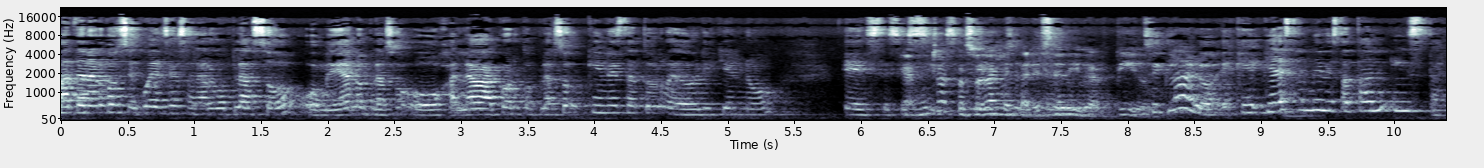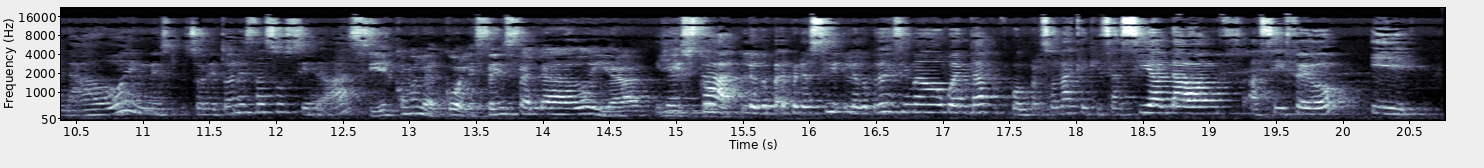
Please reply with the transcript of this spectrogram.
va a tener consecuencias a largo plazo, o mediano plazo, o ojalá a corto plazo, quién está a tu alrededor y quién no. Este, a muchas personas les parece divertido. Sí, claro, es que ya también está tan instalado, en, sobre todo en esta sociedad. Sí, es como el alcohol, está instalado y ya. Ya está, lo que, pero sí, lo que pasa es que sí me he dado cuenta con personas que quizás sí hablaban así feo y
